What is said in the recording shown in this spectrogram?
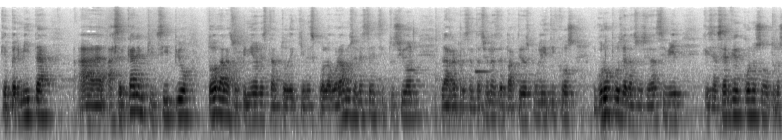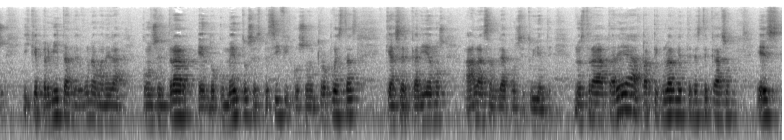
que permita acercar en principio todas las opiniones, tanto de quienes colaboramos en esta institución, las representaciones de partidos políticos, grupos de la sociedad civil, que se acerquen con nosotros y que permitan de alguna manera concentrar en documentos específicos o en propuestas que acercaríamos a la Asamblea Constituyente. Nuestra tarea, particularmente en este caso, es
